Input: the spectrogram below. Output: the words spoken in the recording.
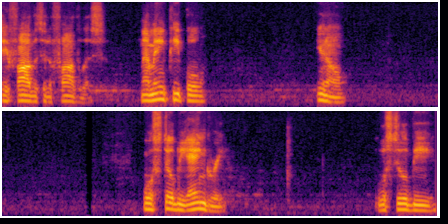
a father to the fatherless. Now, many people, you know, will still be angry, will still be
